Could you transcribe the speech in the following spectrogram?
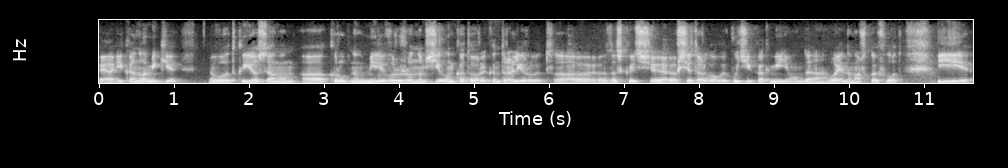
э, экономике, вот, к ее самым э, крупным в мире вооруженным силам, которые контролируют, э, так сказать, все торговые пути, как минимум, да, военно-морской флот, и,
